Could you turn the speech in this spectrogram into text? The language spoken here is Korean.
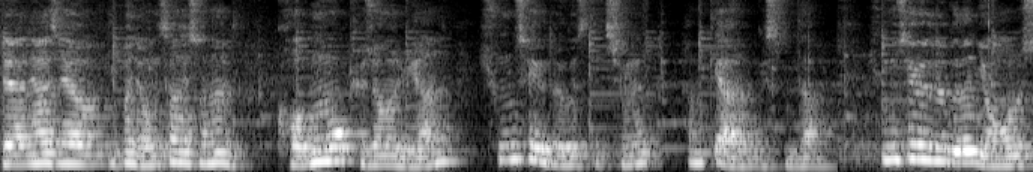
네 안녕하세요. 이번 영상에서는 거북목 교정을 위한 흉쇄유돌근 스트칭을 함께 알아보겠습니다. 흉쇄유돌근은 영어로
